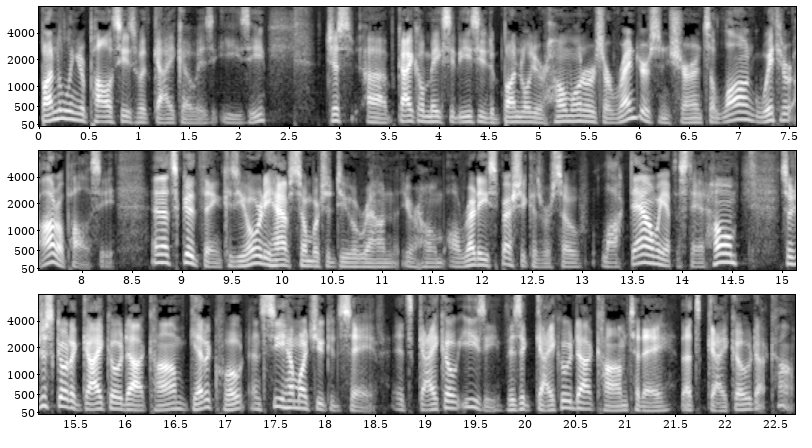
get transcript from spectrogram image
bundling your policies with Geico is easy. Just uh, Geico makes it easy to bundle your homeowners or renters insurance along with your auto policy, and that's a good thing because you already have so much to do around your home already. Especially because we're so locked down, we have to stay at home. So just go to Geico.com, get a quote, and see how much you could save. It's Geico easy. Visit Geico.com today. That's Geico.com.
